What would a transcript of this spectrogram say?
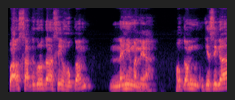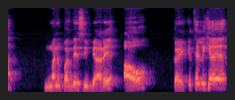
ਭਾਵ ਸਤਿਗੁਰੂ ਦਾ ਅਸੀਂ ਹੁਕਮ ਨਹੀਂ ਮੰਨਿਆ। ਹੁਕਮ ਕਿਸੇ ਦਾ ਮਨ ਪਰਦੇਸੀ ਪਿਆਰੇ, ਆਓ ਕਰੇ ਕਿੱਥੇ ਲਿਖਿਆ ਹੈ?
